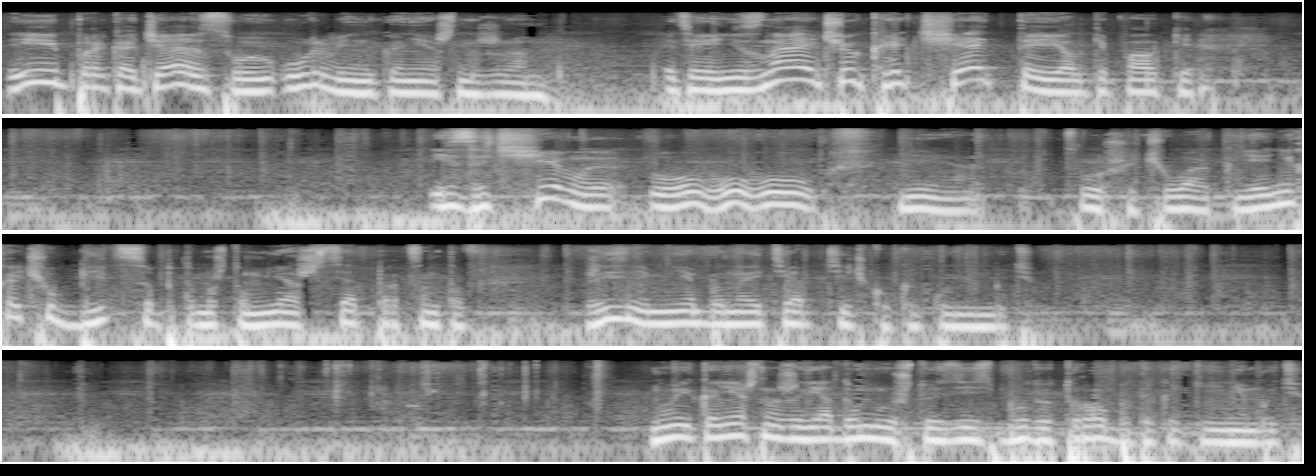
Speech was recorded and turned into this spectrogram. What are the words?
И прокачаю свой уровень, конечно же. Хотя я не знаю, что качать-то, елки-палки. И зачем? О-о-о. Не, слушай, чувак, я не хочу биться, потому что у меня 60% жизни, мне бы найти аптечку какую-нибудь. Ну и, конечно же, я думаю, что здесь будут роботы какие-нибудь.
